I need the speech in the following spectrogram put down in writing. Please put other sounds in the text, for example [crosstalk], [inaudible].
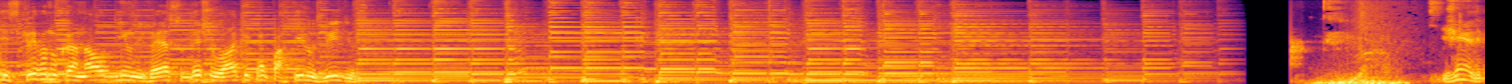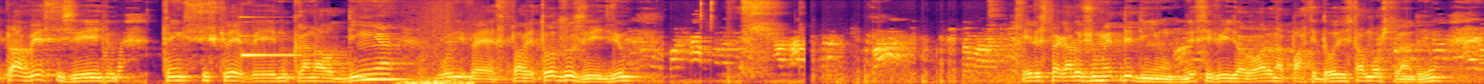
se inscreva no canal de Universo, deixe o like e compartilhe os vídeos. Gente, para ver esses vídeos, tem que se inscrever no canal Dinha Universo, para ver todos os vídeos, viu? Eles pegaram o jumento de Dinho. Nesse vídeo agora, na parte 2, está mostrando, viu?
